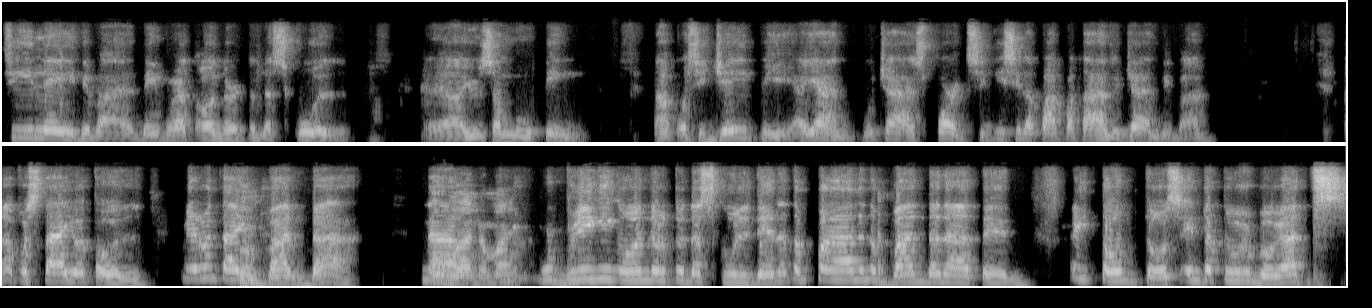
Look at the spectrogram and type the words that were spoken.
Lay, 'di ba? They brought honor to the school. Kaya yung sa mooting. Tapos si JP, ayan, pucha, sports, hindi sila papatalo diyan, 'di ba? Tapos tayo tol, meron tayong banda Hmm. Oo nga na naman. we're bringing honor to the school din at ang pangalan ng banda natin ay Tom Tos and the Turbo Rats.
